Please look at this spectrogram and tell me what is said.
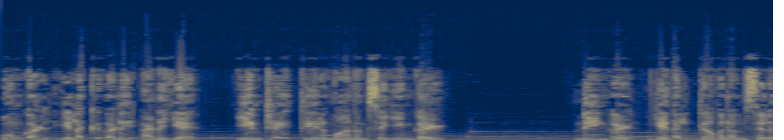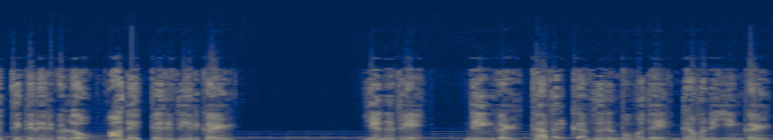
உங்கள் இலக்குகளை அடைய இன்றே தீர்மானம் செய்யுங்கள். நீங்கள் எதில் கவனம் செலுத்துகிறீர்களோ அதைப் பெறுவீர்கள். எனவே நீங்கள் தவிர்க்க விரும்புவதை கவனியுங்கள்.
